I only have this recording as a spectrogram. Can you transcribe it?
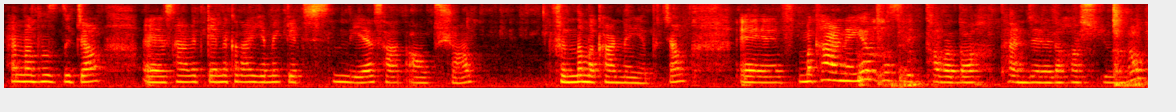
Hemen hızlıca e, Servet gelene kadar yemek yetişsin diye saat 6 şu an. Fırında makarnayı yapacağım. E, makarnayı nasıl bir tavada, tencerede haşlıyorum.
